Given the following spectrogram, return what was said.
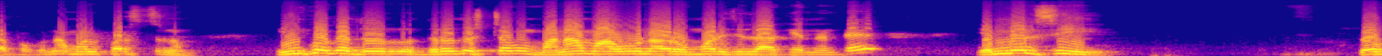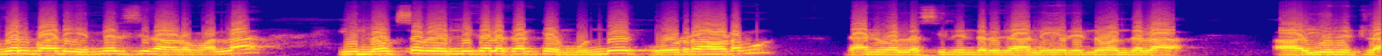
తప్పకుండా అమలు పరుస్తున్నాం. ఇంకొక దురదృష్టం మన మావునారు ఉమ్మడి జిల్లాకి ఏంటంటే ఎమ్మెల్సీ లోకల్ బాడీ ఎమ్మెల్సీ రావడం వల్ల ఈ లోక్సభ ఎన్నికల కంటే ముందే కోడ్ రావడము దానివల్ల సిలిండర్ కానీ రెండు వందల యూనిట్ల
